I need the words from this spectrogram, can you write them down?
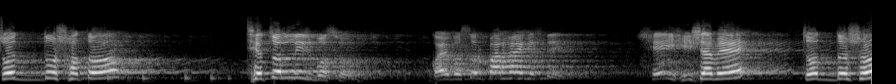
চোদ্দ শত ছেচল্লিশ বছর। কয় বছর পার হয়ে গেছে? সেই হিসাবে চোদ্দশো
